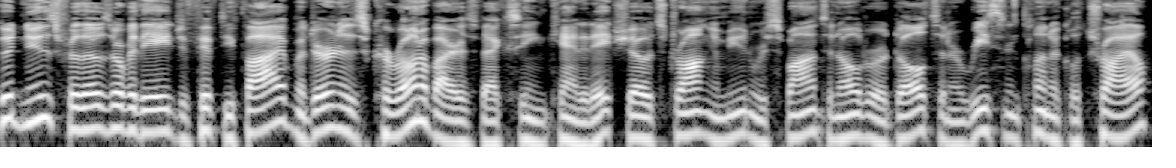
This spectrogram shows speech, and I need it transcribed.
Good news for those over the age of 55. Moderna's coronavirus vaccine candidate showed strong immune response in older adults in a recent clinical trial.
